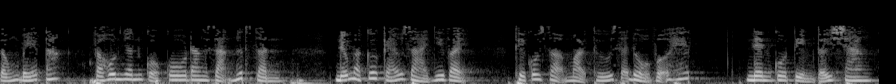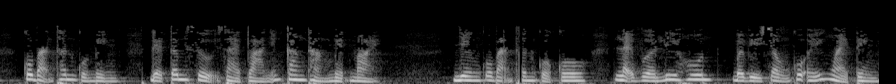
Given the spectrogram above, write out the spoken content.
sống bế tắc Và hôn nhân của cô đang dạng nứt dần. Nếu mà cứ kéo dài như vậy, Thì cô sợ mọi thứ sẽ đổ vỡ hết. Nên cô tìm tới Trang, Cô bạn thân của mình, Để tâm sự giải tỏa những căng thẳng mệt mỏi. Nhưng cô bạn thân của cô Lại vừa ly hôn Bởi vì chồng cô ấy ngoại tình.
